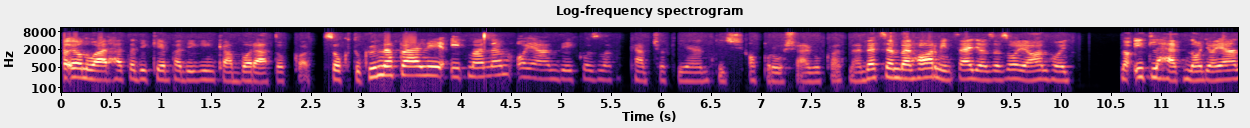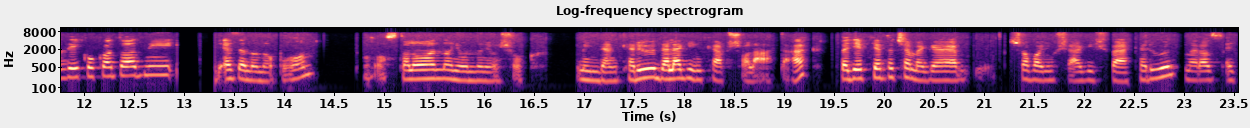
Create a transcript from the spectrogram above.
Január 7-én pedig inkább barátokkal szoktuk ünnepelni. Itt már nem ajándékoznak, inkább csak ilyen kis apróságokat. Mert december 31 az az olyan, hogy na itt lehet nagy ajándékokat adni. Ezen a napon az asztalon nagyon-nagyon sok minden kerül, de leginkább saláták. De egyébként a csemege savanyúság is felkerül, mert az egy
